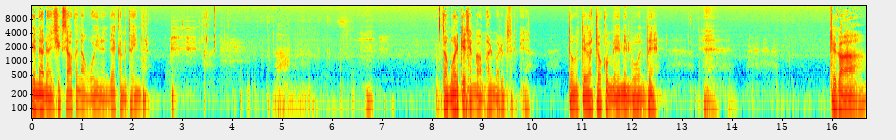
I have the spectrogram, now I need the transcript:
옛날에는 식사 끝나고 모이는데 그러면 더 힘들어. 더 멀게 생각하면 할 말이 없어요. 그냥. 또 때가 조금 애매모호한데 예. 제가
